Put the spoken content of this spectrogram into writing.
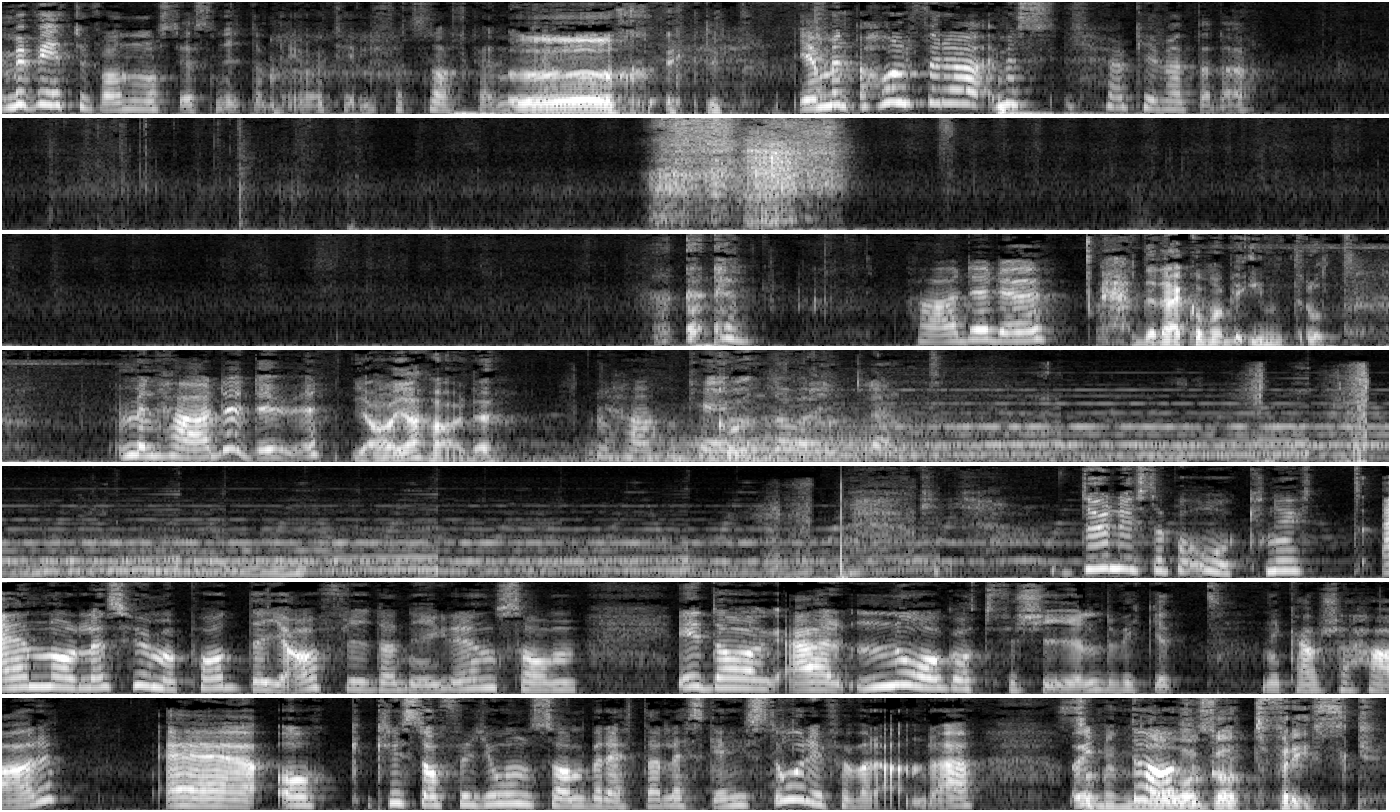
Men vet du vad, nu måste jag snyta mig en gång till för att snart kan jag Ugh, äckligt. Ja men håll för ö- men Okej vänta då. Hörde du? Det där kommer att bli introt. Men hörde du? Ja, jag hörde. Jaha okej, men då var det inte lönt. Du lyssnar på Oknytt, en norrländsk humorpodd där jag, Frida Nygren, som idag är något förkyld, vilket ni kanske hör. Eh, och Kristoffer Jonsson berättar läskiga historier för varandra. Och Som så- något frisk.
